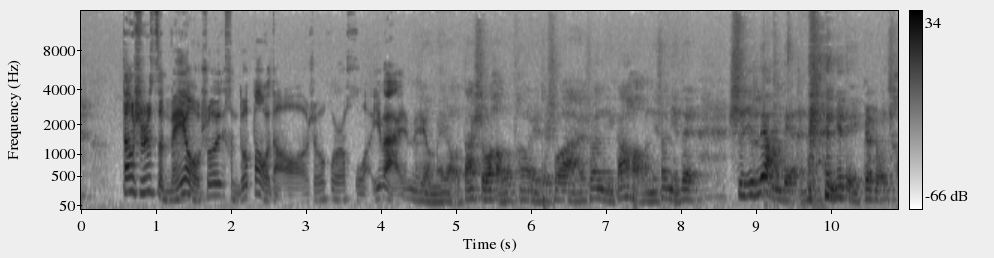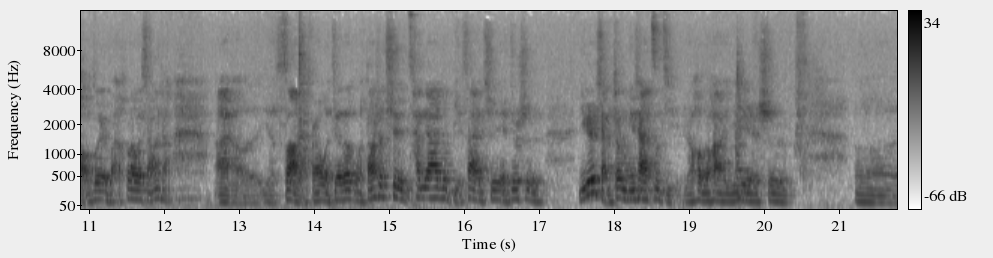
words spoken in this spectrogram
当时怎么没有说很多报道什么或者火一把也没有没有，当时我好多朋友也就说啊，说你刚好你说你这是一亮点，你得各种炒作吧。后来我想想，哎呀也算了，反正我觉得我当时去参加这比赛，其实也就是一个是想证明一下自己，然后的话一个也是，呃，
